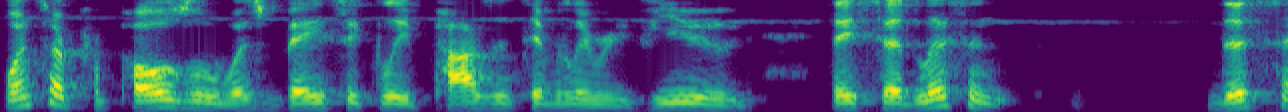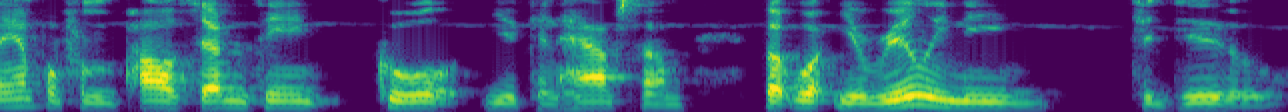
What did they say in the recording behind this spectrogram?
once our proposal was basically positively reviewed, they said, listen, this sample from Apollo 17, cool, you can have some. But what you really need to do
